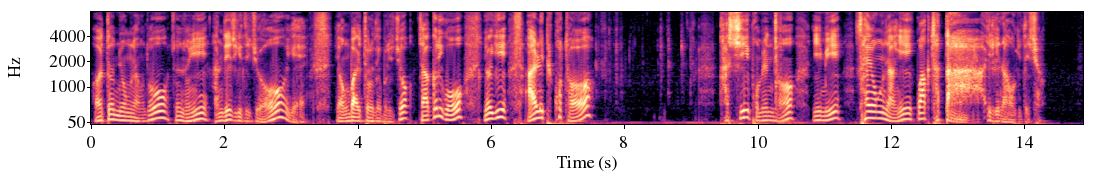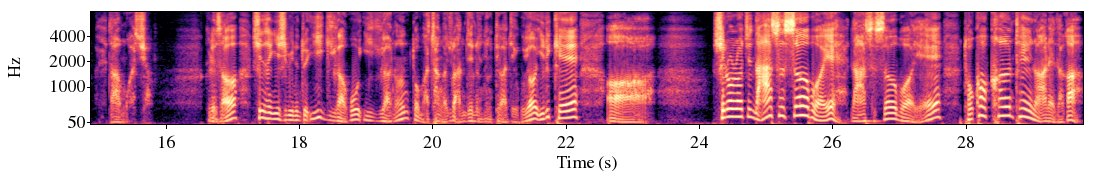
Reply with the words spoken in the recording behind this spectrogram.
어떤 용량도 전송이 안 되지게 되죠. 예. 0바이트로 돼 버리죠. 자, 그리고 여기 쿼터 다시 보면요. 이미 사용량이 꽉 찼다. 이렇게 나오게 되죠. 예, 다음과 같이요. 그래서 신성 22는 또 2기가고 2기가는 또 마찬가지로 안 되는 형태가 되고요. 이렇게 어 시롤로지 나스 서버에 나스 서버에 도커 컨테이너 안에다가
